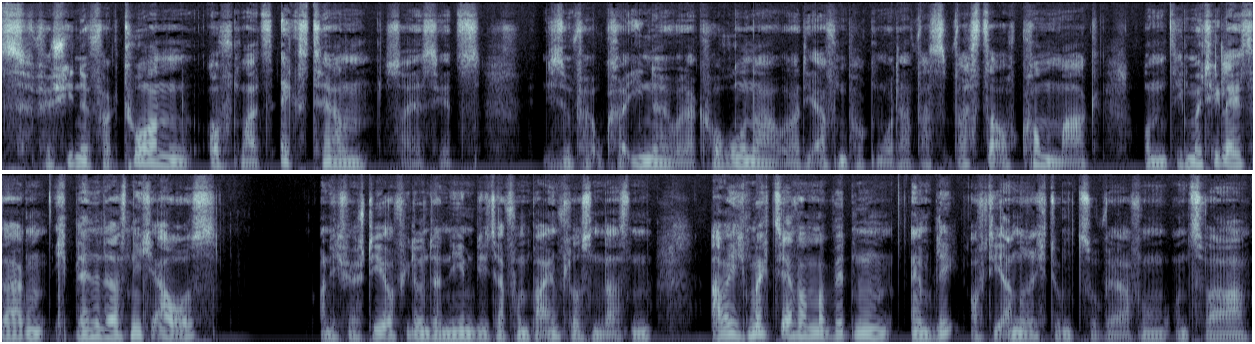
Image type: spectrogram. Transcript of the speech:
es verschiedene Faktoren, oftmals extern, sei es jetzt in diesem Fall Ukraine oder Corona oder die Affenpocken oder was, was da auch kommen mag. Und ich möchte gleich sagen, ich blende das nicht aus. Und ich verstehe auch viele Unternehmen, die sich davon beeinflussen lassen. Aber ich möchte Sie einfach mal bitten, einen Blick auf die andere Richtung zu werfen. Und zwar,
